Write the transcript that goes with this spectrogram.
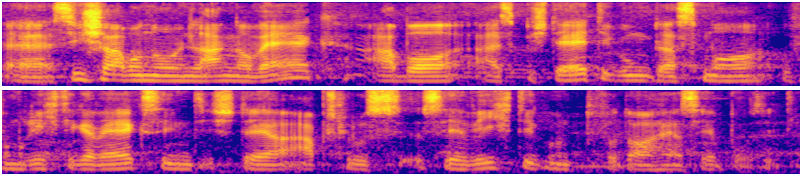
Äh, es ist aber noch ein langer Weg, aber als Bestätigung, dass wir auf dem richtigen Weg sind, ist der Abschluss sehr wichtig und von daher sehr positiv.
